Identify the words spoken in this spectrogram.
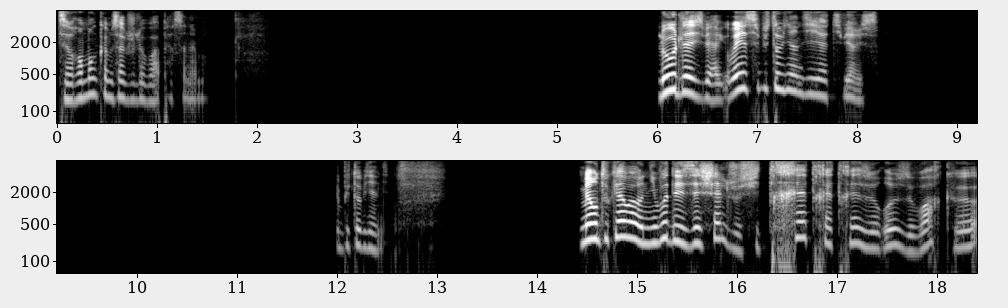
C'est vraiment comme ça que je le vois, personnellement. Le haut de l'iceberg. Oui, c'est plutôt bien dit, Tiberius. C'est plutôt bien dit. Mais en tout cas, au niveau des échelles, je suis très très très heureuse de voir que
